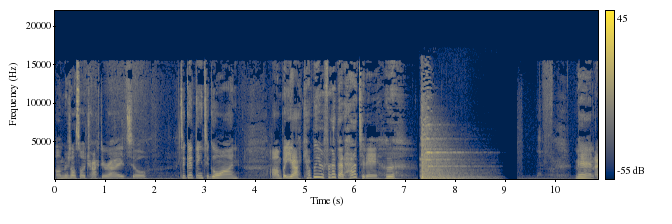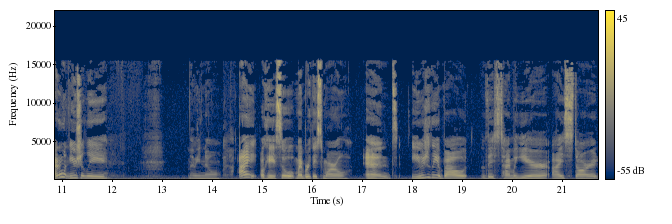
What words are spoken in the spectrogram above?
Um, there's also a tractor ride, so it's a good thing to go on. Um, but yeah, can't believe I forgot that hat today. Man, I don't usually. I mean, no. I okay. So my birthday's tomorrow, and usually about this time of year, I start,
